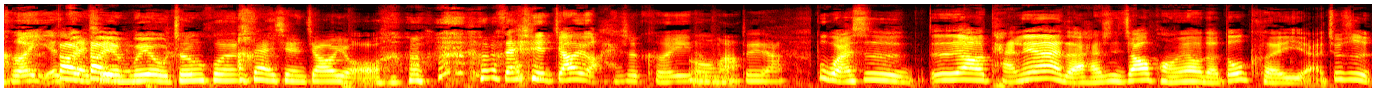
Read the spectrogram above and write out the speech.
可以。倒倒也没有征婚，在线交友，在线交友还是可以的嘛？对呀，不管是要谈恋爱的还是交朋友的都可以，就是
